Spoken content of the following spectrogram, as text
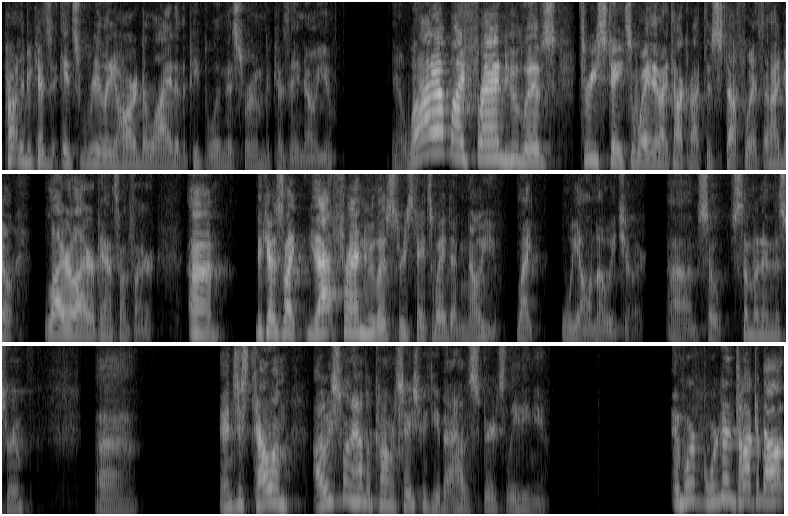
partly because it's really hard to lie to the people in this room because they know you. You know, well, I have my friend who lives three states away that I talk about this stuff with, and I go, liar, liar, pants on fire. Um, because like that friend who lives three states away doesn't know you. Like we all know each other. Um, so someone in this room, uh, and just tell them, I just want to have a conversation with you about how the Spirit's leading you. And we're, we're going to talk about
